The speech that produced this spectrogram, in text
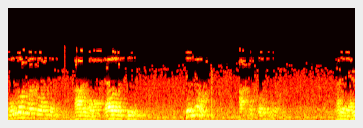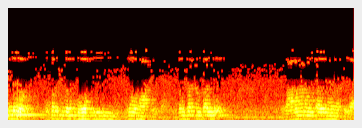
ముందు ఉన్నటువంటి భావన కేవలం థీరీ తిన్నాం ఆత్మస్వరూపం అని ఎండలో ఉపనిషత్తు ఉపనిషత్తు ఉంటుంది రామాయణం ఉంటుంది అన్నట్టుగా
